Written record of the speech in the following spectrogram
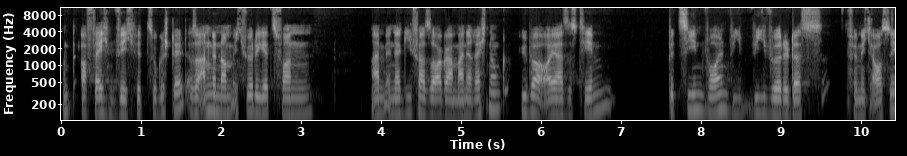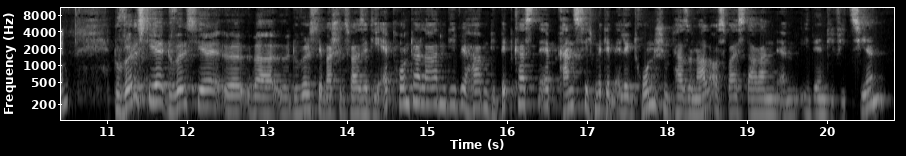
Und auf welchem Weg wird zugestellt? Also angenommen, ich würde jetzt von meinem Energieversorger meine Rechnung über euer System beziehen wollen. Wie, wie würde das für mich aussehen? Du würdest dir, du würdest dir äh, über, du würdest dir beispielsweise die App runterladen, die wir haben, die Bitkasten-App, kannst dich mit dem elektronischen Personalausweis daran ähm, identifizieren.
